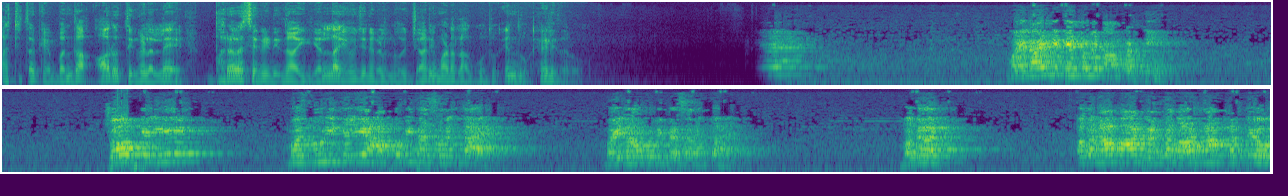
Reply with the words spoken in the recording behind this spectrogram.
ಅಸ್ತಿತ್ವಕ್ಕೆ ಬಂದ ಆರು ತಿಂಗಳಲ್ಲೇ ಭರವಸೆ ನೀಡಿದ ಎಲ್ಲ ಯೋಜನೆಗಳನ್ನು ಜಾರಿ ಮಾಡಲಾಗುವುದು ಎಂದು ಹೇಳಿದರು महिलाएं भी खेतों में काम करती हैं जॉब के लिए मजदूरी के लिए आपको भी पैसा मिलता है महिलाओं को भी पैसा मिलता है मगर अगर आप आठ घंटा बाहर काम करते हो,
